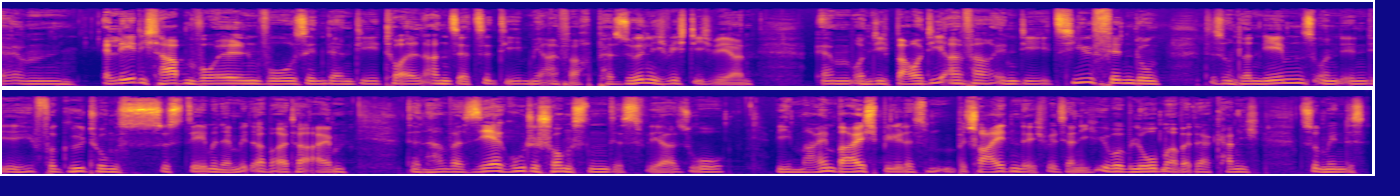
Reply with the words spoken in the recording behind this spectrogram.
ähm, erledigt haben wollen? Wo sind denn die tollen Ansätze, die mir einfach persönlich wichtig wären? Ähm, und ich baue die einfach in die Zielfindung des Unternehmens und in die Vergütungssysteme der Mitarbeiter ein. Dann haben wir sehr gute Chancen, dass wir so wie mein Beispiel, das Bescheidene, ich will es ja nicht überbeloben, aber da kann ich zumindest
